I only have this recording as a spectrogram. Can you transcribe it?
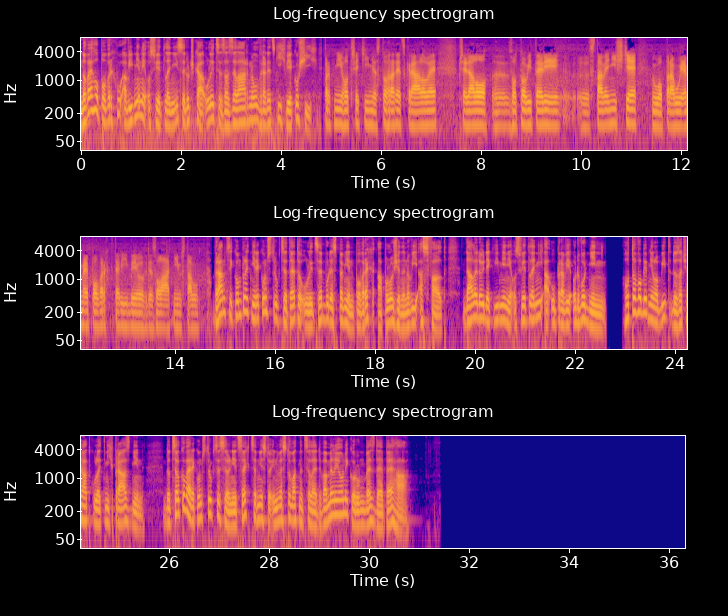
Nového povrchu a výměny osvětlení se dočká ulice za Zelárnou v Hradeckých Věkoších. Prvního třetí město Hradec Králové předalo e, zhotoviteli e, staveniště. Opravujeme povrch, který byl v dezolátním stavu. V rámci kompletní rekonstrukce této ulice bude spevněn povrch a položen nový asfalt. Dále dojde k výměně osvětlení a úpravě odvodnění. Hotovo by mělo být do začátku letních prázdnin. Do celkové rekonstrukce silnice chce město investovat necelé 2 miliony korun bez DPH.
